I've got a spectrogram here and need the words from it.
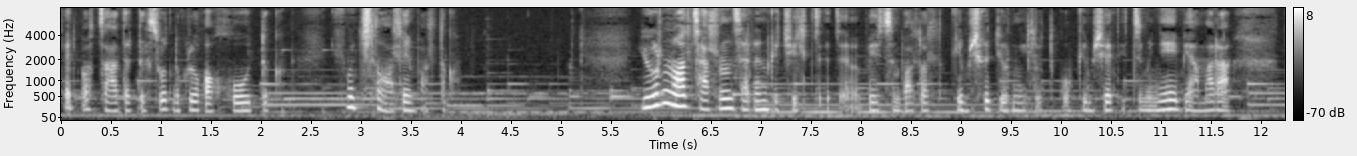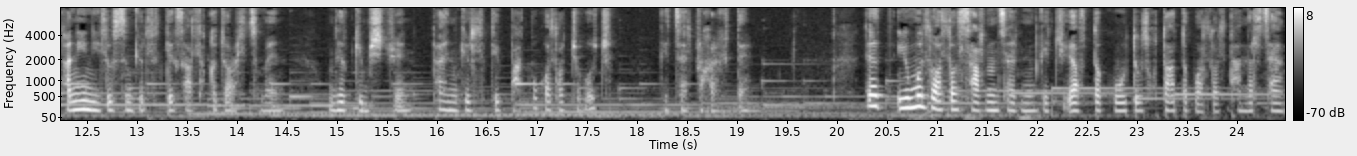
Тэгэд буцаад ирдэг сүд нөхрийгөө хөөдөг. Их мэтчлэн олон юм болдог. Ер нь бол салан сарна гэж хэлсэн болвол гимшгэд ер нь илүүдгүй. Гимшээд эзэн минь ээ би амаараа таны нийлүүлсэн гэрлэлтийг салах гэж оролцсон байна. Үнээр гимшиж байна. Та энэ гэрлэлтийг бат бог болгож өгөөч гэж залбирах хэрэгтэй Тэгээд юм л болвол сарн сарн гэж явдаг, гүйдэг, сутаадаг болвол та нар сайн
